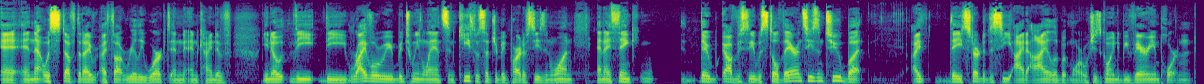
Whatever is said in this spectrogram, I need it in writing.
and, and, that was stuff that I, I thought really worked and, and kind of you know the the rivalry between Lance and Keith was such a big part of season one, and I think there obviously was still there in season two, but I they started to see eye to eye a little bit more, which is going to be very important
